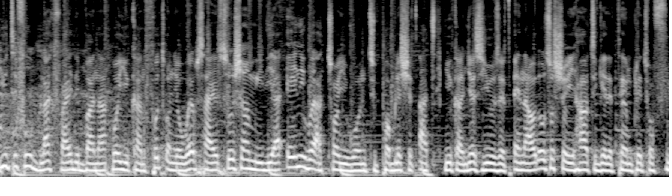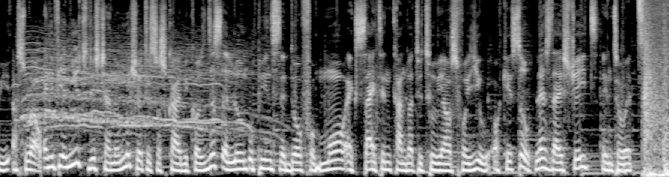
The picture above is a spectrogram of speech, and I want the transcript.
beautiful Black Friday banner where you can put on your website, social media, anywhere at all you want to publish it at. You can just use it. And I'll also show you how to get a template for free as well. And if you're new to this channel, make sure to subscribe because this alone opens the door for more exciting Canva tutorials for you. Okay, so let's dive straight into it.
